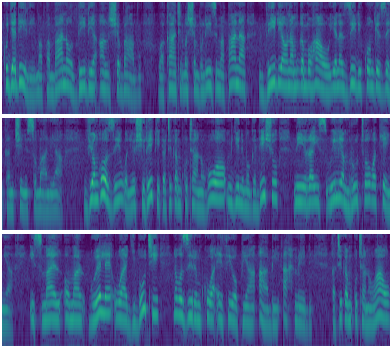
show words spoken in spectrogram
kujadili mapambano dhidi ya Al-Shababu wakati mashambulizi mapana dhidi ya wanamgambo hao yanazidi kuongezeka nchini Somalia. Viongozi walioshiriki katika mkutano huo mjini Mogadishu ni Rais William Ruto wa Kenya, Ismail Omar Guelle wa Jibuti na Waziri Mkuu wa Ethiopia Abiy Ahmed. Katika mkutano wao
